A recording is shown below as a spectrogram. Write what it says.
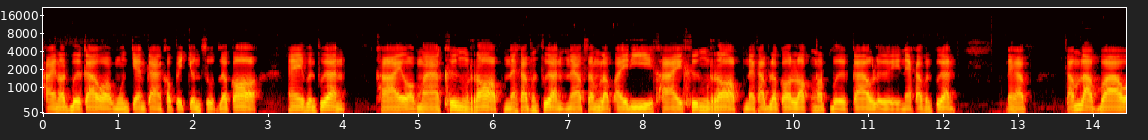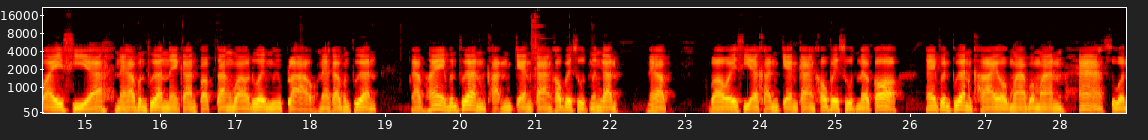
คลายน็อตเบอร์เก้าออกหมุนแกนกลางเข้าไปจนสุด แล้วก็ให้เพื่อนๆ คลายออกมาครึ่งรอบนะครับเพื่อนๆนะครับสำหรับ ID คลายครึ่งรอบนะครับแล้วก็ล็อกน็อตเบอร์เก้าเลยนะครับเพื่อนๆนะครับสำหรับวาล์วไอเสียนะครับเพื่อนๆในการปรับตั้งวาล์วด้วยมือเปล่านะครับเพื่อนๆนะครับให้เพื่อนๆขันแกนกลางเข้าไปสุดเหมือนกันนะครับวาล์วไอเสียขันแกนกลางเข้าไปสุด แล้วก็ให้เพื่อนๆคลายออกมาประมาณ 5 ส่วน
